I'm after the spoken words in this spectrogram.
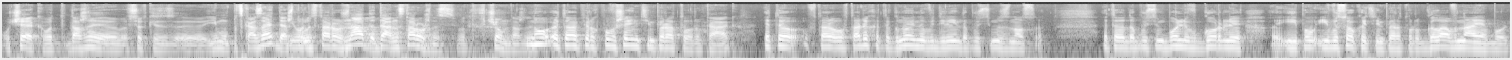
у человека вот должны все-таки ему подсказать, да, что вот надо, да, настороженность, вот в чем должна? Ну, это, во-первых, повышение температуры. Так. Это, во-вторых, это гнойное выделение, допустим, из носа это, допустим, боль в горле и, и высокая температура, головная боль.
